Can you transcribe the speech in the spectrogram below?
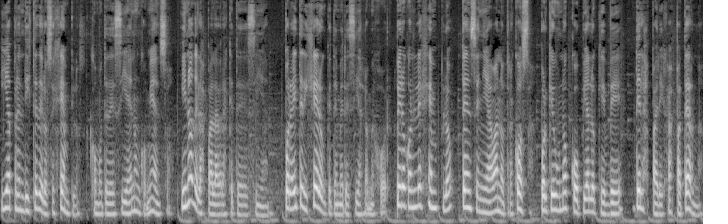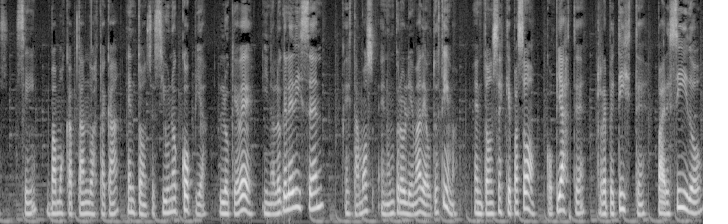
y aprendiste de los ejemplos, como te decía en un comienzo, y no de las palabras que te decían. Por ahí te dijeron que te merecías lo mejor, pero con el ejemplo te enseñaban otra cosa, porque uno copia lo que ve de las parejas paternas. ¿Sí? Vamos captando hasta acá. Entonces, si uno copia lo que ve y no lo que le dicen, estamos en un problema de autoestima. Entonces, ¿qué pasó? Copiaste, repetiste, parecido,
